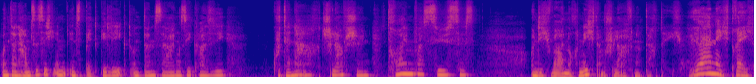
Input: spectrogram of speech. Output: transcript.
Und dann haben sie sich ins Bett gelegt und dann sagen sie quasi, Gute Nacht, schlaf schön, träum was Süßes. Und ich war noch nicht am Schlafen und dachte, ich höre nicht recht.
